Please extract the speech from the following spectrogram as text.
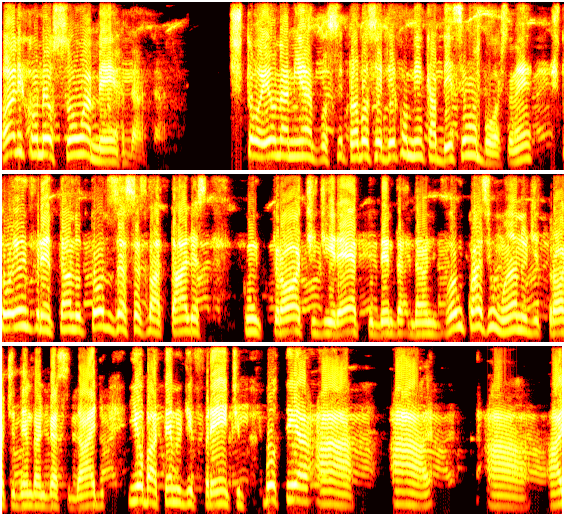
Olhe como eu sou uma merda. Estou eu na minha. Para você ver como minha cabeça é uma bosta, né? Estou eu enfrentando todas essas batalhas com trote direto dentro da. da foi quase um ano de trote dentro da universidade, e eu batendo de frente. Botei a, a a, a,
